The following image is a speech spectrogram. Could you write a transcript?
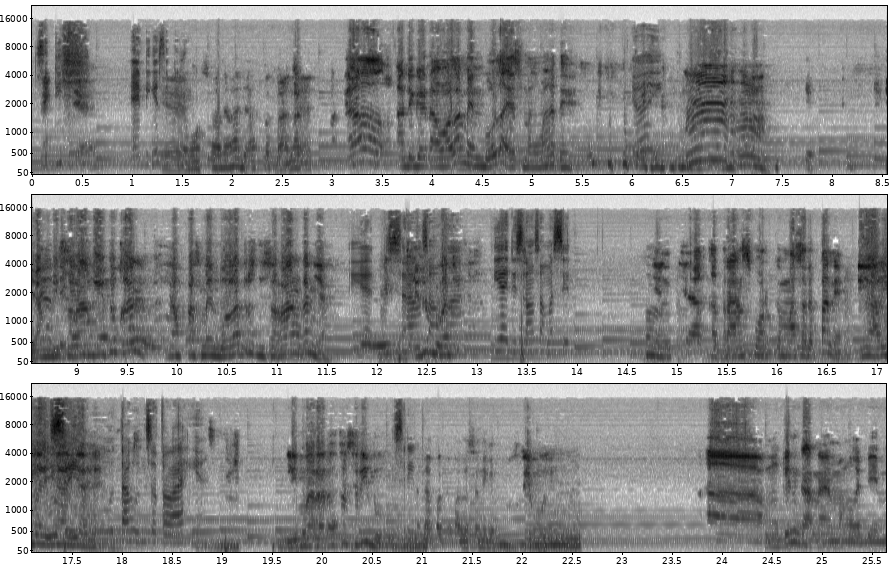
Sedih. Ya. Endingnya Iya. sedih. Emosionalnya dapet banget. Banget. Padahal adegan awalnya main bola ya seneng banget ya. Yang diserang itu kan, yang pas main bola terus diserang kan ya? Iya, diserang Itu sama bukan Iya, diserang sama Sid. Yang dia ke transport ke masa depan ya. Iya, iya, iya, iya. Seribu tahun setelahnya. 500 atau 1000? Seribu. Kenapa kemalasan gitu? 1000 ya. Ah, mungkin karena emang lebih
